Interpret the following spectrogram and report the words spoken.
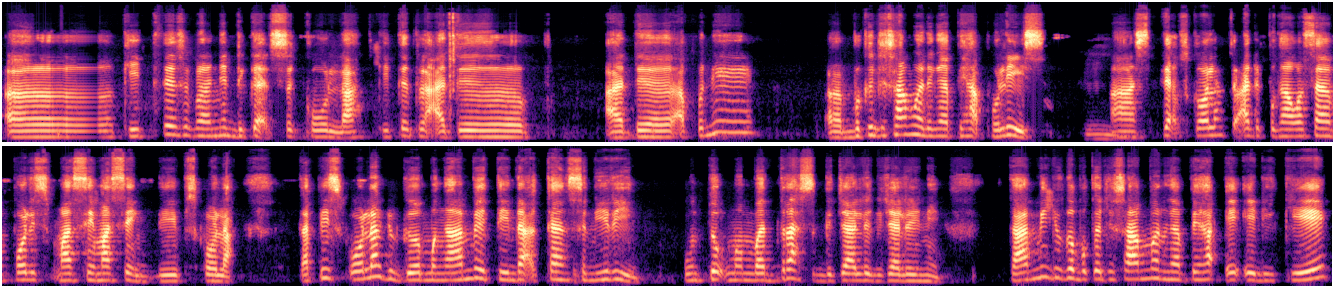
Uh, kita sebenarnya dekat sekolah kita telah ada ada apa ni uh, bekerjasama dengan pihak polis. Hmm. Uh, setiap sekolah tu ada pengawasan polis masing-masing di sekolah. Tapi sekolah juga mengambil tindakan sendiri untuk membadras gejala-gejala ini. Kami juga bekerjasama dengan pihak AADK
